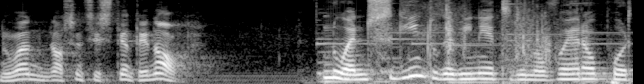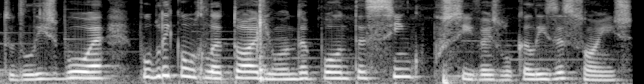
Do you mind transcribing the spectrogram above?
no ano de 1979 no ano seguinte, o gabinete do novo aeroporto de Lisboa publica um relatório onde aponta cinco possíveis localizações,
